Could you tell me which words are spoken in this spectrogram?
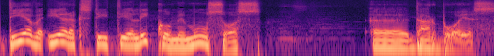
Dieva ierakstītie likumi mūsos uh, darbojas.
